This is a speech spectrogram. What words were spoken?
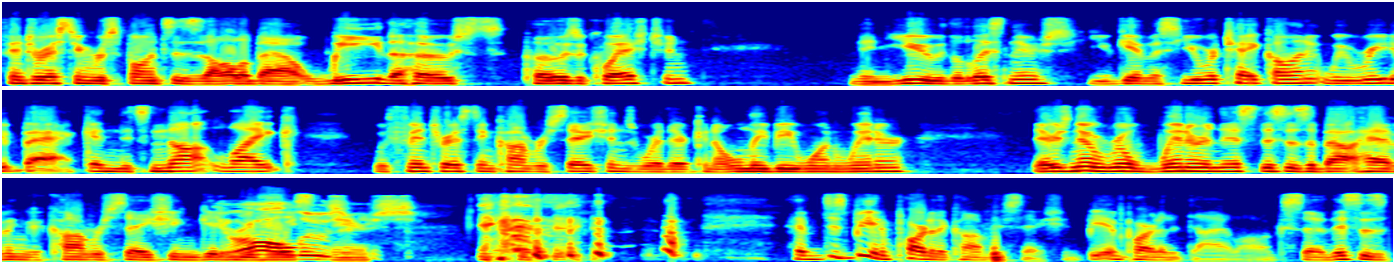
Finteresting responses is all about we, the hosts, pose a question. Then you, the listeners, you give us your take on it. We read it back. And it's not like with Finteresting conversations where there can only be one winner. There's no real winner in this. This is about having a conversation, getting You're your all voice in there losers. have just being a part of the conversation, being part of the dialogue. So this is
